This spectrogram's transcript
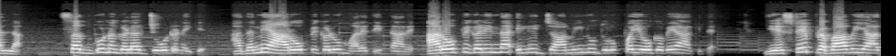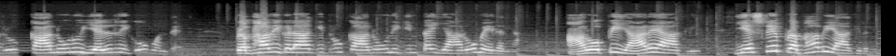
ಅಲ್ಲ, ಸದ್ಗುಣಗಳ ಜೋಡಣೆಗೆ. ಅದನ್ನೇ ಆರೋಪಿಗಳು ಮರೆತಿದ್ದಾರೆ. ಆರೋಪಿಗಳಿಂದ ಇಲ್ಲಿ ಜಾಮೀನು ದುರುಪಯೋಗವೇ ಆಗಿದೆ. ಎಷ್ಟೇ ಪ್ರಭಾವಿಯಾದ್ರೂ ಕಾನೂನು ಎಲ್ರಿಗೂ ಒಂದೇ. ಪ್ರಭಾವಿಗಳಾಗಿದ್ರೂ ಕಾನೂನಿಗಿಂತ ಯಾರೂ ಮೇಲಲ್ಲ. ಆರೋಪಿ ಯಾರೇ ಆಗ್ಲಿ, ಎಷ್ಟೇ ಪ್ರಭಾವಿಯಾಗಿರಲಿ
